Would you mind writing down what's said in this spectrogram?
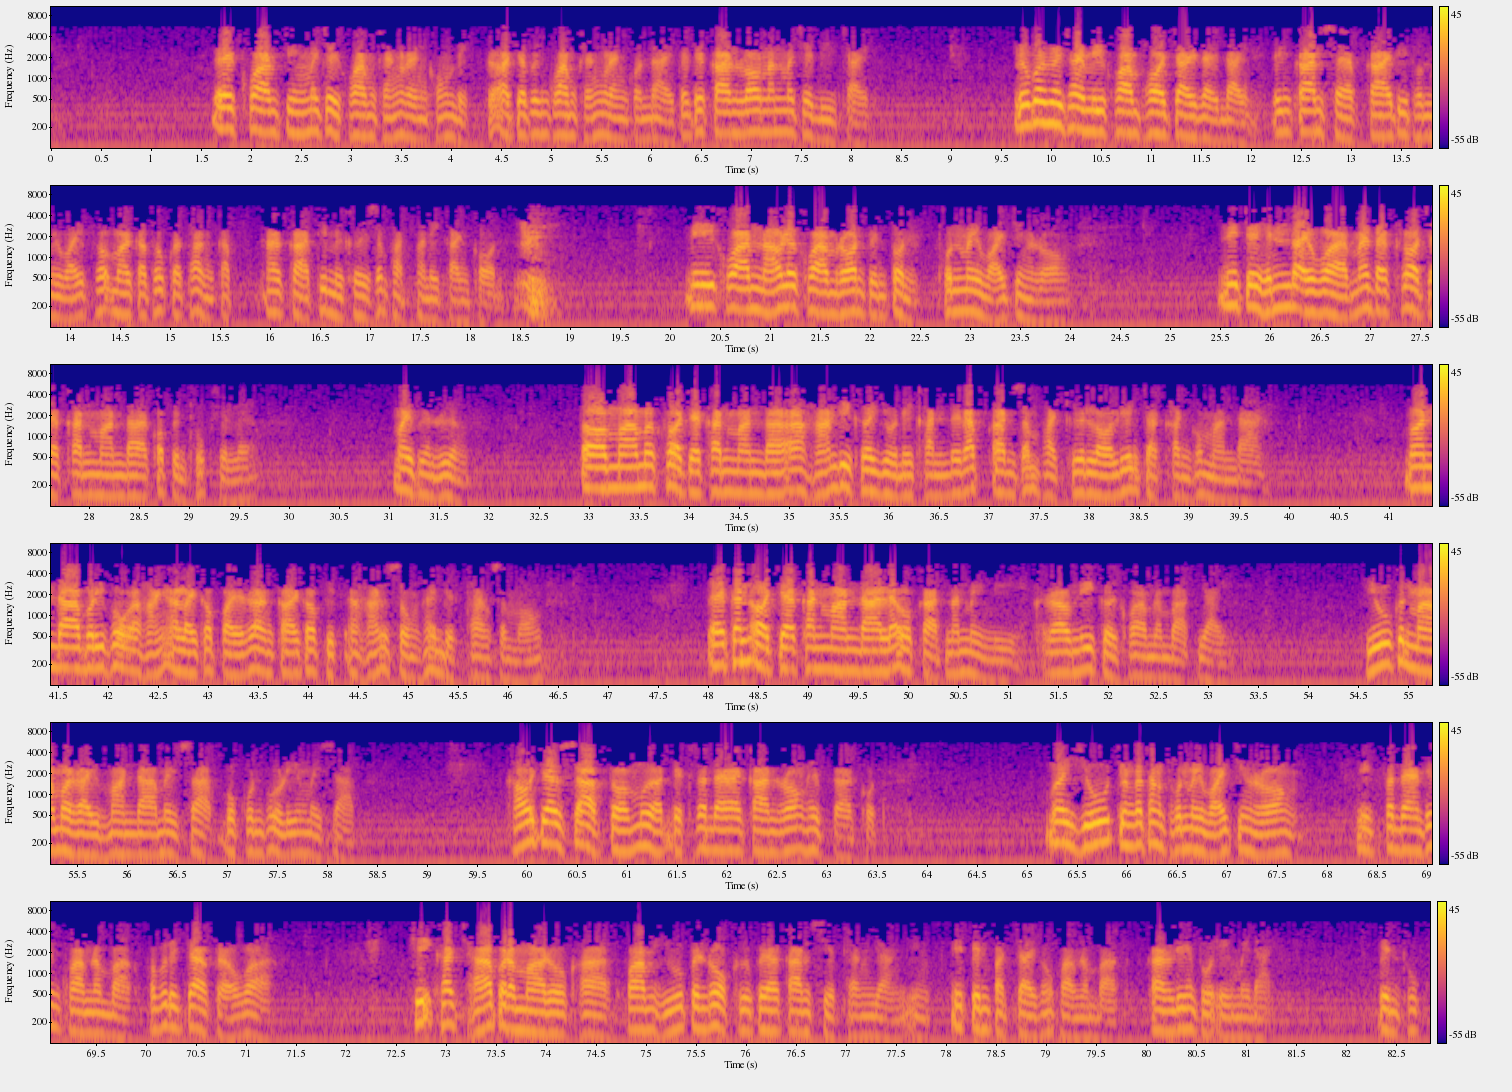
แต่ความจริงไม่ใช่ความแข็งแรงของเด็ก ก็อาจจะเป็นความแข็งแรงก็ได้ แต่ในการร้องนั้นไม่ใช่ดีใจ หรือว่าไม่ใช่มีความพอใจใด ๆ เป็นการแสบกายที่ทนไม่ไหวเพราะมากระทบกระทั่งกับอากาศที่ไม่เคยสัมผัสมาในการก่อน มีความหนาวและความร้อนเป็นต้น ทนไม่ไหวจึงร้อง นี่จะเห็นได้ว่าแม้แต่คลอดจากคันมารดาก็เป็นทุกข์เสียแล้ว ไม่เป็นเรื่อง ต่อมาเมื่อคลอดจากคันมารดาอาหารที่เคยอยู่ในคันได้รับการสัมผัสคือหล่อเลี้ยงจากคันของมารดามารดาบริโภคอาหารอะไรเข้าไปร่างกายก็ผิดอาหารส่งให้เด็กทางสมอง แต่กันออกจากคันมารดาและโอกาสนั้นไม่มีคราวนี้เกิดความลำบากใหญ่ หิวขึ้นมาเมื่อไรมารดาไม่ทราบ บุคคลผู้เลี้ยงไม่ทราบ เขาจะทราบต่อเมื่อเด็กแสดงการร้องให้ปรากฏ เมื่อหิวจนกระทั่งทนไม่ไหวจึงร้องนี่แสดงถึงความลำบาก พระพุทธเจ้ากล่าวว่า ชิคัฉาปรมาโรคา ความหิวเป็นโรคคือเป็นอาการเสียดแทงอย่างยิ่ง นี่เป็นปัจจัยของความลำบาก การเลี้ยงตัวเองไม่ได้ เป็นทุกข์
